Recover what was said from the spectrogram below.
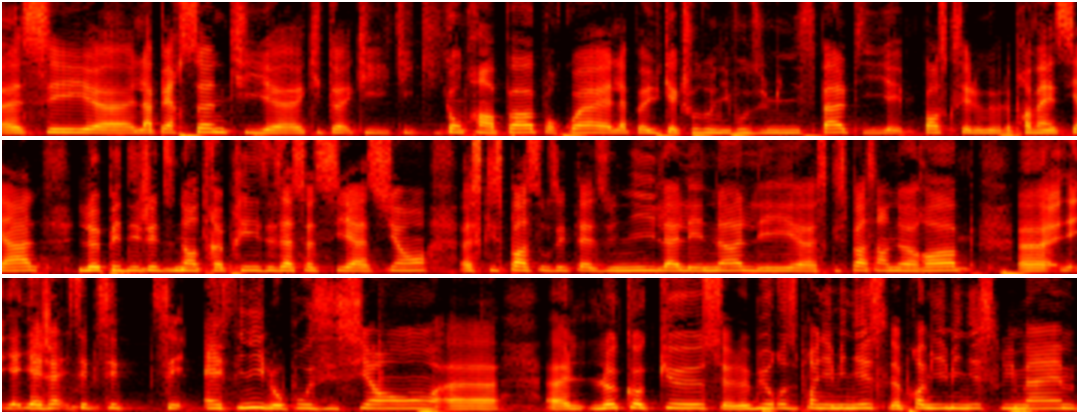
Euh, c'est euh, la personne qui ne te- qui, comprend pas pourquoi elle n'a pas eu quelque chose au niveau du municipal, puis elle pense que c'est le, provincial. Le PDG d'une entreprise, des associations, euh, ce qui se passe aux États-Unis, l'ALENA, les, euh, ce qui se passe en Europe. Euh, c'est- infini, l'opposition, euh, euh, le caucus, le bureau du premier ministre, le premier ministre lui-même.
